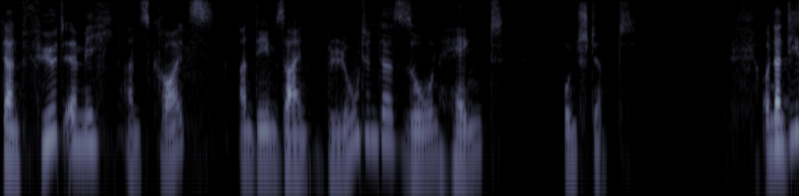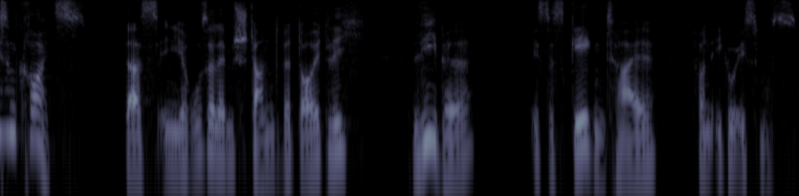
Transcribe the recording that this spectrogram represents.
dann führt er mich ans Kreuz, an dem sein blutender Sohn hängt und stirbt. Und an diesem Kreuz, das in Jerusalem stand, wird deutlich, Liebe ist das Gegenteil von Egoismus.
